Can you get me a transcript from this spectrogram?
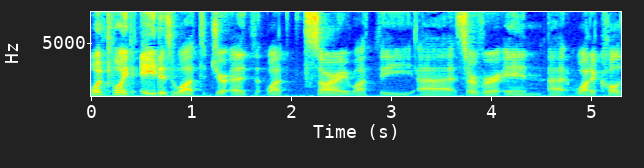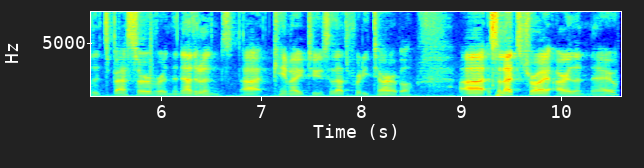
1.8 is what the, uh, what sorry what the uh, server in uh, what it called its best server in the Netherlands uh, came out to. So that's pretty terrible. Uh, so let's try Ireland now.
